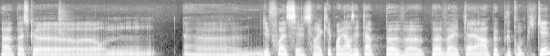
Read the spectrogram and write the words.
Parce que des fois, c'est vrai que les premières étapes peuvent, peuvent être un peu plus compliquées.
